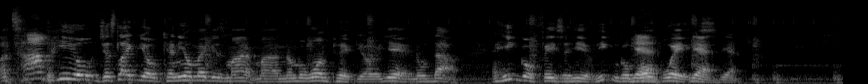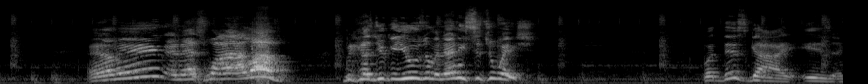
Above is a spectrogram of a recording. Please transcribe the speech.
A top heel, just like yo, Kenny Omega is my, my number one pick, yo. Yeah, no doubt. And he can go face a heel. He can go Yeah, both ways. Yeah, yeah. And I mean, and that's why I love him. Because you can use them in any situation. But this guy is a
